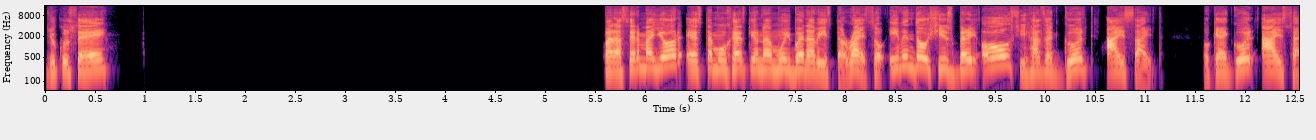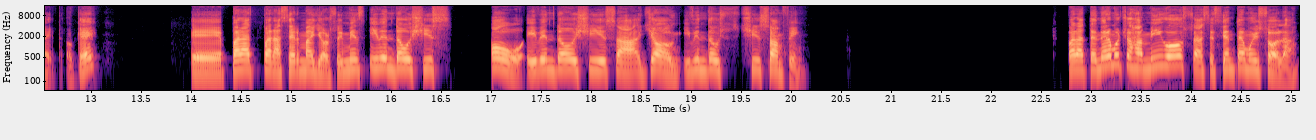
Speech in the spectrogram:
You could say para ser mayor, esta mujer tiene una muy buena vista. Right. So even though she's very old, she has a good eyesight. Okay. Good eyesight. Okay. Eh, para, para ser mayor. So it means even though she's old, even though she's uh, young, even though she's something. Para tener muchos amigos, se siente muy sola.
